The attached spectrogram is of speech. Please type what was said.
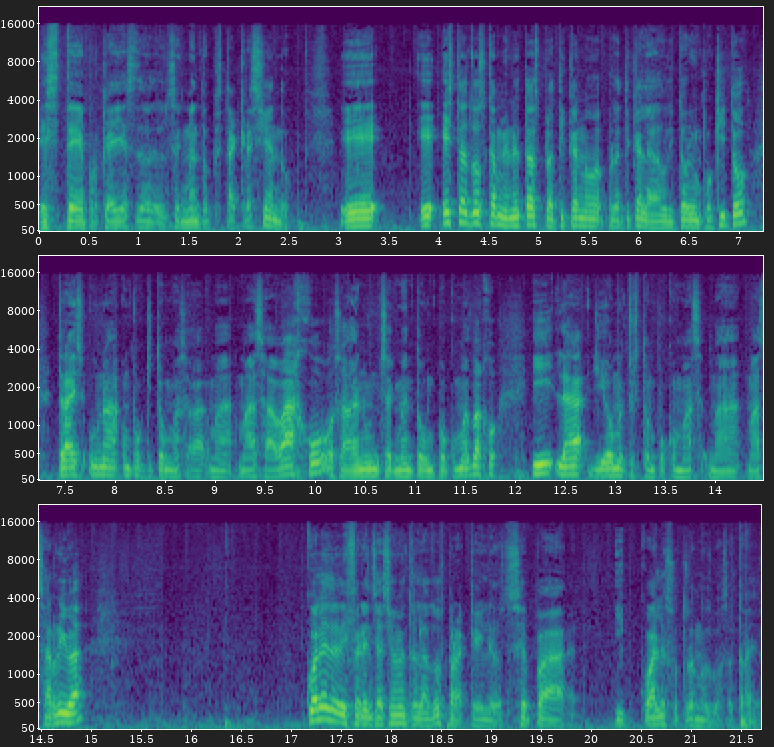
Este, porque ahí es el segmento que está creciendo. Eh, eh, estas dos camionetas, platican, platica el auditorio un poquito, traes una un poquito más, más, abajo, o sea, en un segmento un poco más bajo, y la Geometry está un poco más, más, arriba. ¿Cuál es la diferenciación entre las dos para que lo sepa y cuáles otras nos vas a traer?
